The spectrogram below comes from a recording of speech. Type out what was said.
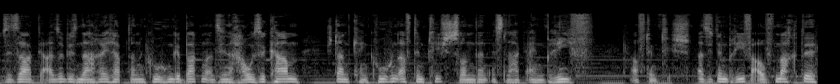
Sie sagte also bis nachher, ich habe dann einen Kuchen gebacken. Als ich nach Hause kam, stand kein Kuchen auf dem Tisch, sondern es lag ein Brief auf dem Tisch. Als ich den Brief aufmachte,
